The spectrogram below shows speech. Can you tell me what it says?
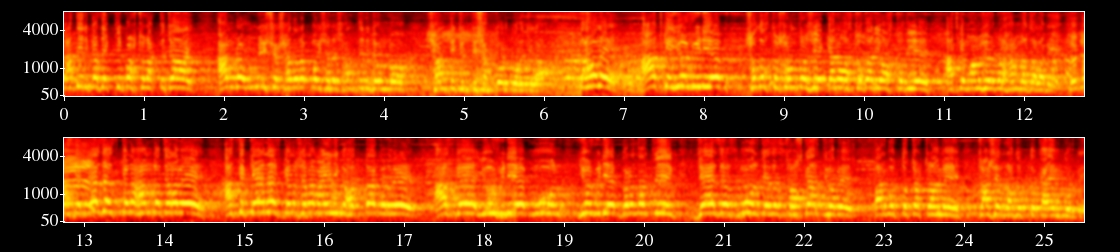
জাতির কাছে একটি প্রশ্ন রাখতে চাই। আমরা উনিশশো সাতানব্বই সালে শান্তির জন্য শান্তি চুক্তি স্বাক্ষর করেছিলাম। তাহলে আজকে ইউপিডিএফ সদস্য সন্ত্রাসী কেন অস্ত্রধারী অস্ত্র দিয়ে আজকে মানুষের উপর হামলা চালাবে? আজকে কেন হামলা আজকে কেএনএফ কেন সেনাবাহিনীকে হত্যা করবে? আজকে ইউভিডিএফ মূল ইউভিডিএফ গণতান্ত্রিক জেএসএস মূল জেএসএস সংস্কার কীভাবে পার্বত্য চট্টগ্রামে চাষের রাজত্ব কায়েম করবে?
